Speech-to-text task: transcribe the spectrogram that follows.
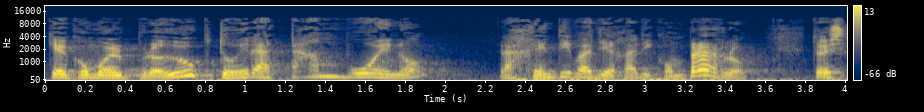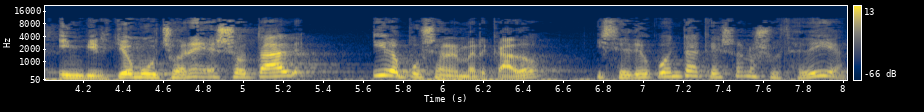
que como el producto era tan bueno, la gente iba a llegar y comprarlo. Entonces, invirtió mucho en eso, tal, y lo puso en el mercado y se dio cuenta que eso no sucedía,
